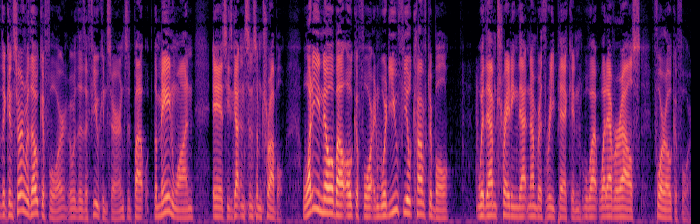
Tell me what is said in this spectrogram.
the concern with Okafor, or there's a few concerns, but the main one is he's gotten into some trouble. What do you know about Okafor, and would you feel comfortable with them trading that number three pick and what whatever else for Okafor?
